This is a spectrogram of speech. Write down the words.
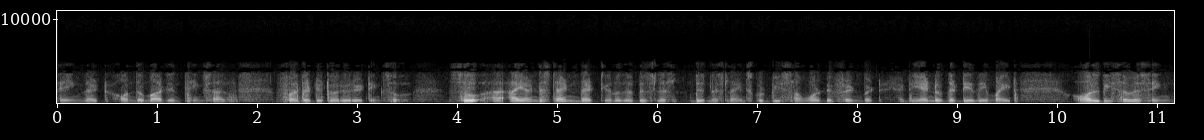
saying that on the margin things are further deteriorating. So, so I understand that you know the business business lines could be somewhat different, but at the end of the day, they might all be servicing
